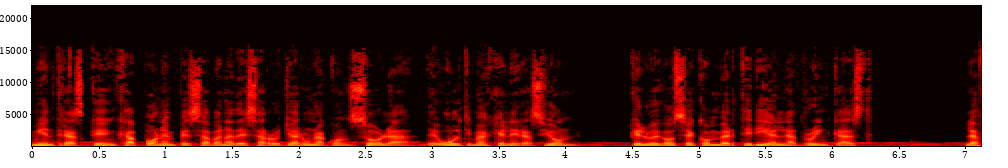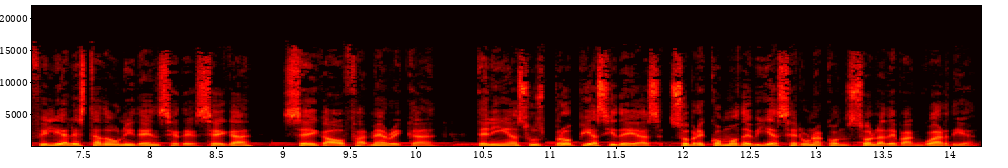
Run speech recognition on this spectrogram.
mientras que en Japón empezaban a desarrollar una consola de última generación, que luego se convertiría en la Dreamcast. La filial estadounidense de Sega, Sega of America, tenía sus propias ideas sobre cómo debía ser una consola de vanguardia.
